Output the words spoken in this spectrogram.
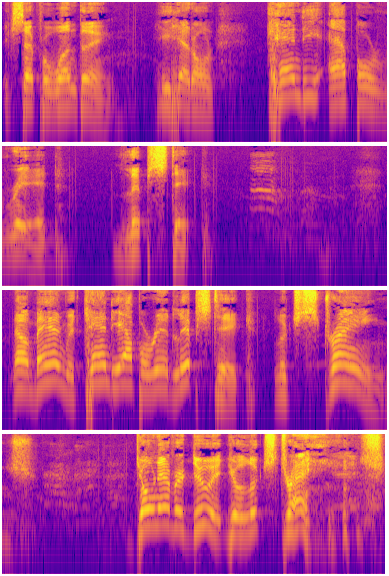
Except for one thing. He had on candy apple red lipstick. Now, a man with candy apple red lipstick looks strange. Don't ever do it, you'll look strange.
